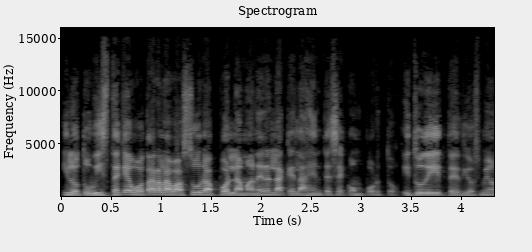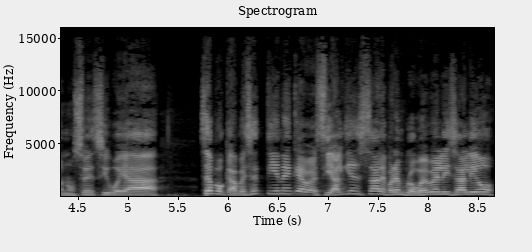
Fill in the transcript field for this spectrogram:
y lo tuviste que botar a la basura por la manera en la que la gente se comportó? Y tú dijiste, Dios mío, no sé si voy a... O sea, porque a veces tiene que ver, si alguien sale, por ejemplo, Beverly salió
